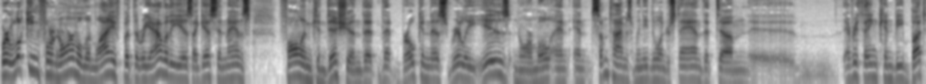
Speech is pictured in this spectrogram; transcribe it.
we're looking for normal in life, but the reality is, I guess, in man's fallen condition that, that brokenness really is normal. And, and sometimes we need to understand that um, uh, everything can be but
